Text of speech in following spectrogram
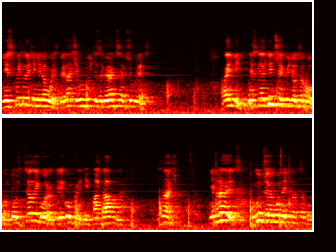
не испытывайте недовольство, иначе вы будете забирать себе всю грязь. Поймите, если один человек ведется Богом, то целый город или группа людей подавно. Значит, не нравится, глубже работайте над собой.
